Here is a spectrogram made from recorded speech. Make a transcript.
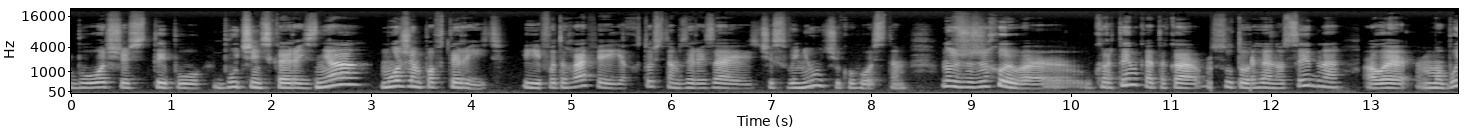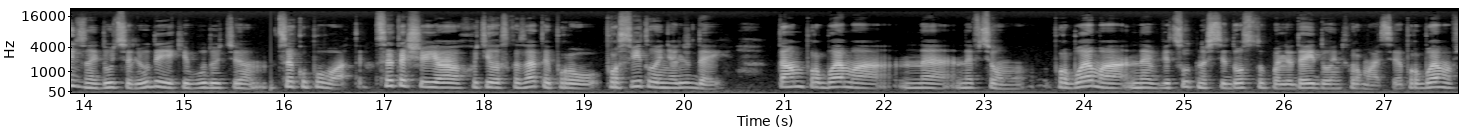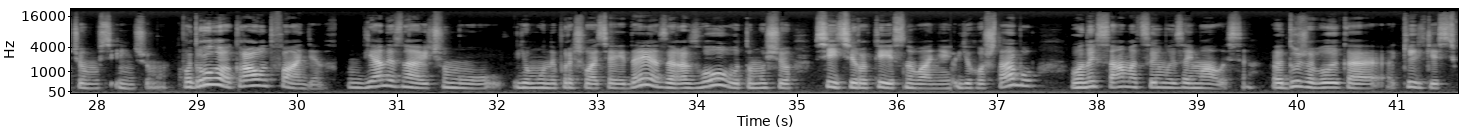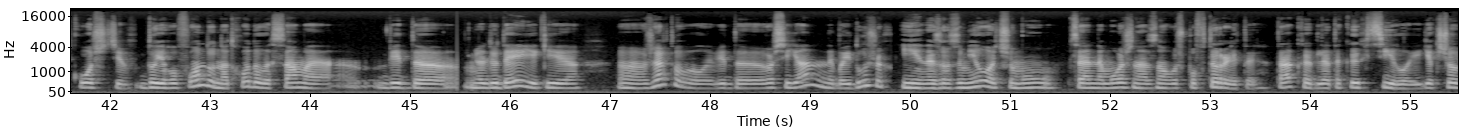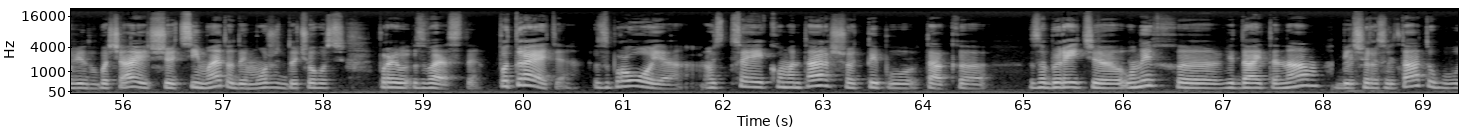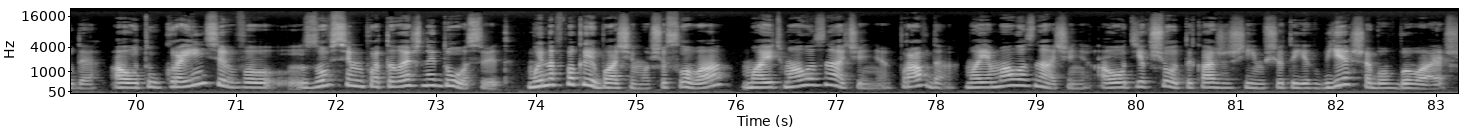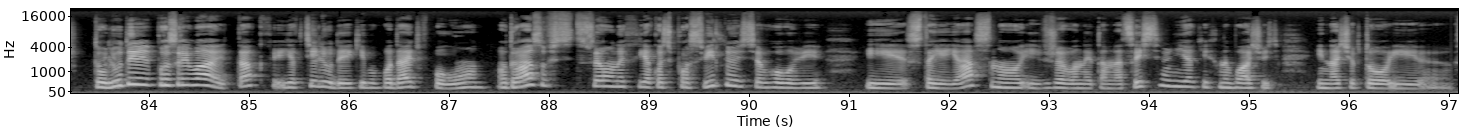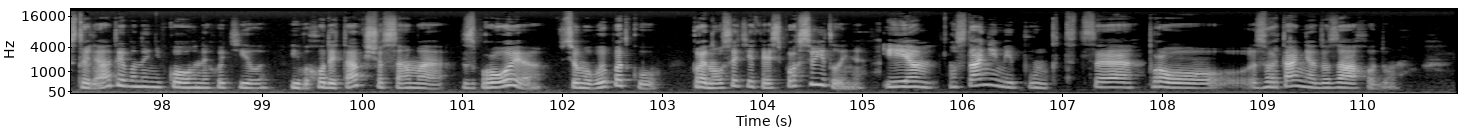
було щось типу Бучинська різня, можемо повторити. І фотографія, як хтось там зарізає чи свиню, чи когось там. Ну, жахлива картинка, така суто геноцидна, але, мабуть, знайдуться люди, які будуть е, це купувати. Це те, що я хотіла сказати про просвітлення людей. Там проблема не, не в цьому проблема не в відсутності доступу людей до інформації, а проблема в чомусь іншому. По-друге, краундфандінг. Я не знаю, чому йому не прийшла ця ідея зараз в голову, тому що всі ці роки існування його штабу. вони саме цим і займалися. Дуже велика кількість коштів до його фонду надходили саме від е, людей, які жертвували від росіян небайдужих, і незрозуміло, чому це не можна знову ж повторити так для таких цілей, якщо він вбачає, що ці методи можуть до чогось призвести. По-третє, зброя. Ось цей коментар, що, типу, так. Е, заберіть е, у них, віддайте нам, більше результату буде. А от у українців зовсім протилежний досвід. Ми навпаки бачимо, що слова мають мало значення, правда має мало значення. А от якщо ти кажеш їм, що ти їх вб'єш або вбиваєш, то люди прозрівають, так як ті люди, які попадають в полон. Одразу все у них якось просвітлюється в голові. І стає ясно, і вже вони там нацистів ніяких не бачать, і начебто і стріляти вони ні в кого не хотіли. І виходить так, що саме зброя в цьому випадку приносить якесь просвітлення. І останній мій пункт це про звертання до заходу.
